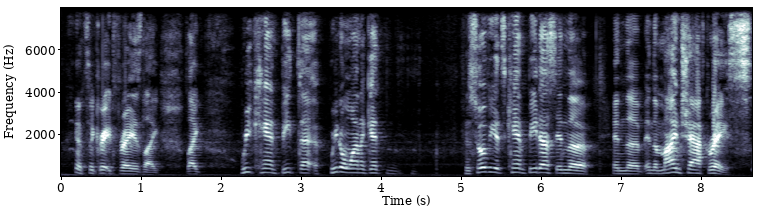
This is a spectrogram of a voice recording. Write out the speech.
it's a great phrase, like like we can't beat that. We don't want to get the Soviets can't beat us in the in the in the mine shaft race.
